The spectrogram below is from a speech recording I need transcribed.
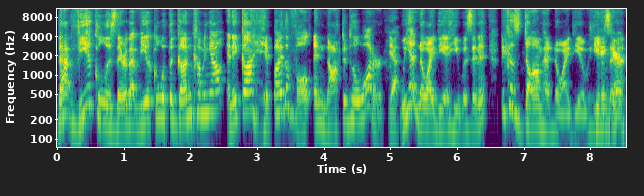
that vehicle is there that vehicle with the gun coming out and it got hit by the vault and knocked into the water Yeah. we had no idea he was in it because dom had no idea he, he was didn't in it.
